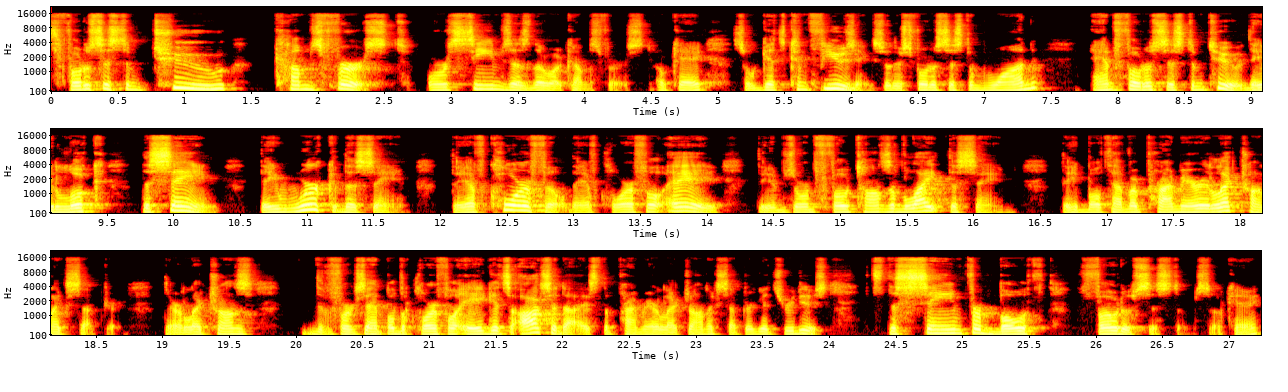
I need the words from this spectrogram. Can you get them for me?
Photosystem two comes first, or seems as though it comes first. Okay. So it gets confusing. So there's photosystem one and photosystem two. They look the same. They work the same. They have chlorophyll. They have chlorophyll A. They absorb photons of light the same. They both have a primary electron acceptor. Their electrons, for example, the chlorophyll A gets oxidized, the primary electron acceptor gets reduced. It's the same for both photosystems, okay?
